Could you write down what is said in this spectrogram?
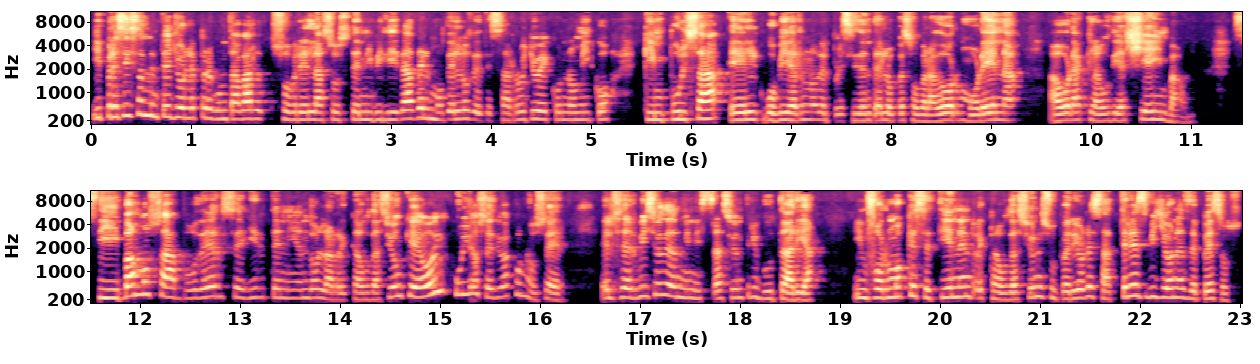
y precisamente yo le preguntaba sobre la sostenibilidad del modelo de desarrollo económico que impulsa el gobierno del presidente López Obrador, Morena, ahora Claudia Sheinbaum. Si vamos a poder seguir teniendo la recaudación que hoy, Julio, se dio a conocer, el Servicio de Administración Tributaria informó que se tienen recaudaciones superiores a 3 billones de pesos.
